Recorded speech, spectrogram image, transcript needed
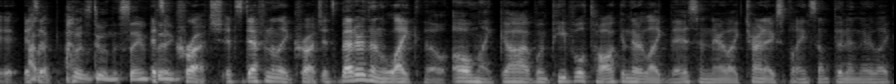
it, it's I, a I was doing the same thing. it's thing. a crutch. It's definitely a crutch. It's better than like though. Oh my god, when people talk and they're like this and they're like trying to explain something and they're like,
